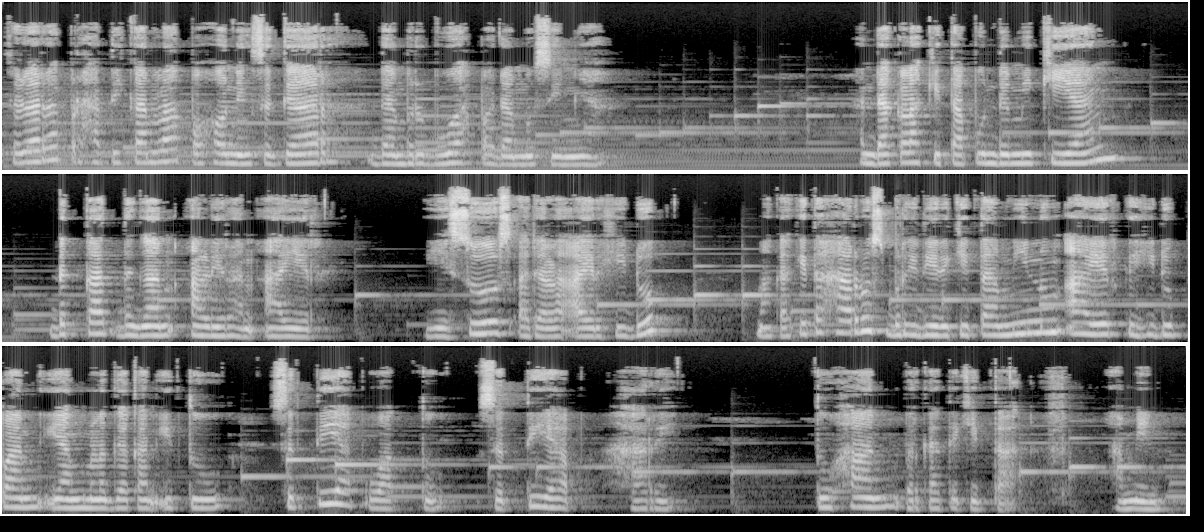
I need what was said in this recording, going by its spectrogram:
Saudara perhatikanlah pohon yang segar dan berbuah pada musimnya Hendaklah kita pun demikian dekat dengan aliran air. Yesus adalah air hidup, maka kita harus beri diri kita minum air kehidupan yang melegakan itu setiap waktu, setiap hari. Tuhan berkati kita. Amin.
